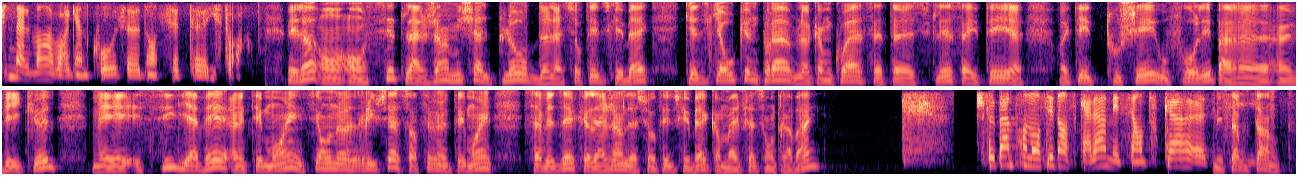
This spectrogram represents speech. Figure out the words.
finalement avoir gain de cause euh, dans cette euh, histoire. Et là, on, cite l'agent Michel Plourde de la Sûreté du Québec qui a dit qu'il n'y a aucune preuve là, comme quoi cette cycliste a été a été touchée ou frôlée par un véhicule. Mais s'il y avait un témoin, si on a réussi à sortir un témoin, ça veut dire que l'agent de la Sûreté du Québec a mal fait son travail? Je peux pas me prononcer dans ce cas-là, mais c'est en tout cas. mais ça vous tente?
